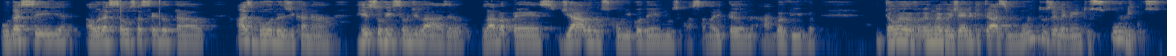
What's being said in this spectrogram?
o da ceia, a oração sacerdotal, as bodas de Caná, ressurreição de Lázaro, lava-pés, diálogos com Nicodemos, com a samaritana, água viva. Então é um evangelho que traz muitos elementos únicos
